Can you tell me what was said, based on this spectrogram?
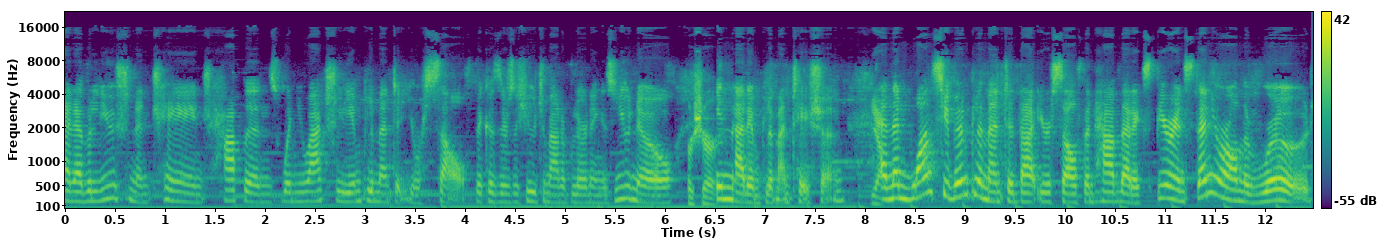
and evolution and change happens when you actually implement it yourself because there's a huge amount of learning as you know For sure. in that implementation yeah. and then once you've implemented that yourself and have that experience then you're on the road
